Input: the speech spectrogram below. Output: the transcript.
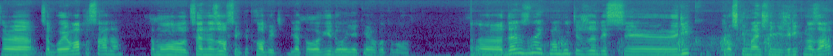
це, це бойова посада, тому це не зовсім підходить для того відео, яке я готував. Е, Ден зник, мабуть, вже десь е, рік, трошки менше, ніж рік назад.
